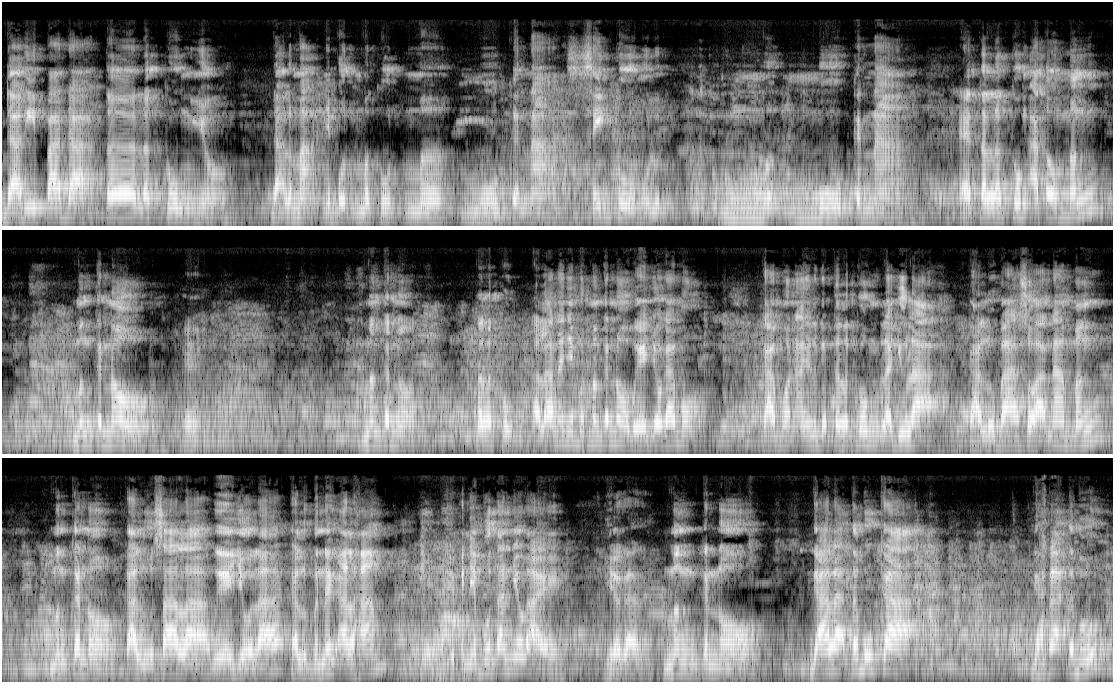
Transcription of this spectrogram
daripada telekungnya tak lemak nyebut mekut me, mu kena singku mulut. Me, mu kena eh telekung atau meng mengkeno. Eh mengkeno. Telekung. Kalau anda nyebut mengkeno berejo kamu. Kamu nak nyebut telekung lajulah. Kalau bahasa ana meng mengkeno. Kalau salah berejo lah kalau benar alham ya, penyebutannya baik. Ya kan? Mengkeno. Galak terbuka. Galak tebu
